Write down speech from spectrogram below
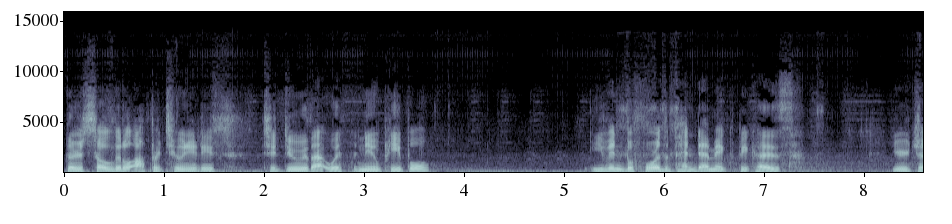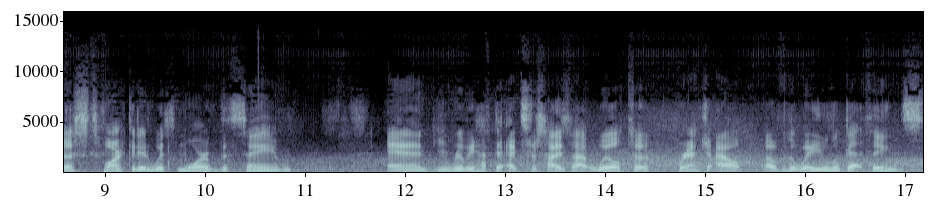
there's so little opportunities to do that with new people, even before the pandemic, because you're just marketed with more of the same and you really have to exercise that will to branch out of the way you look at things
